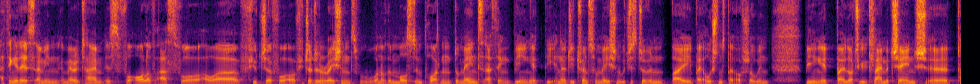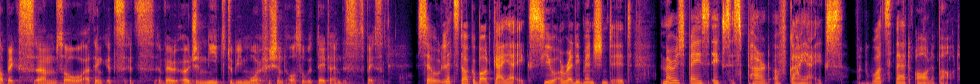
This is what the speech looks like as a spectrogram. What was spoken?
I think it is. I mean, maritime is for all of us, for our future, for our future generations, one of the most important domains. I think, being it the energy transformation, which is driven by by oceans, by offshore wind, being it biological climate change uh, topics. Um, so I think it's it's a very urgent need to be more efficient, also with data in this space. So let's talk about Gaia X. You already mentioned it. Marispace X is part of Gaia X, but what's that all about?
